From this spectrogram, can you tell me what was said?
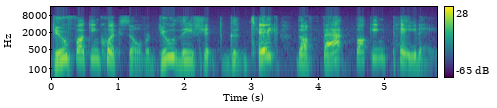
do fucking Quicksilver, do these shit, take the fat fucking payday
